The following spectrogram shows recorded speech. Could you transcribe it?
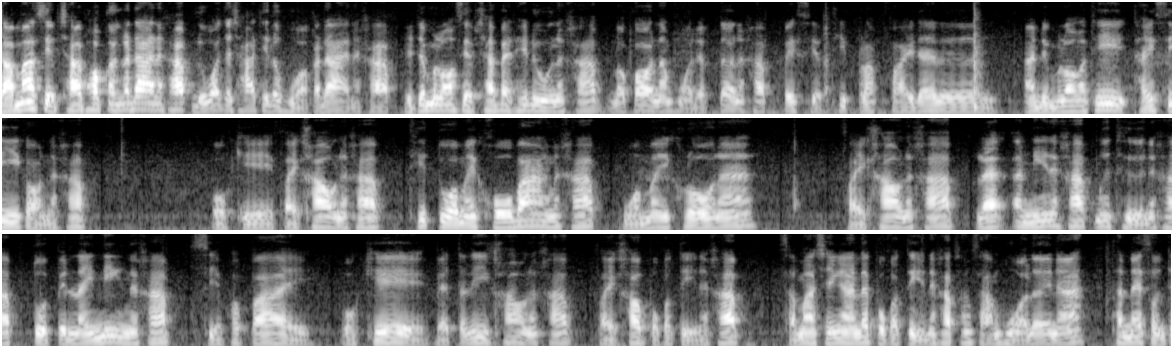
สามารถเสียบชาร์จพร้อมกันก็ได้นะครับ หรือว่าจะชาร์จทีละหัวก็ได้นะครับ เดี๋ยวจะมาลองเสียบชาร์จแบตให้ดูนะครับ แล้วก็นำหัวอะแดปเตอร์นะครับไปเสียบที่ปลั๊กไฟได้เลย อะเดี๋ยวมาลองกันที่ Type C ก่อนนะครับ โอเค ไฟเข้านะครับ ที่ตัวไมโครบ้างนะครับ หัวไมโครนะ ไฟเข้านะครับ และอันนี้นะครับมือถือนะครับ ตรวจเป็น Lightning นะครับ เสียบเข้าไป โอเค แบตเตอรี่เข้านะครับ ไฟเข้าปกตินะครับ สามารถใช้งานได้ปกตินะครับทั้ง 3 หัวเลยนะ ท่านใดสนใจ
